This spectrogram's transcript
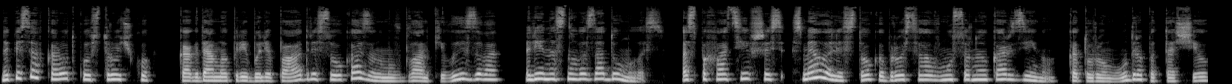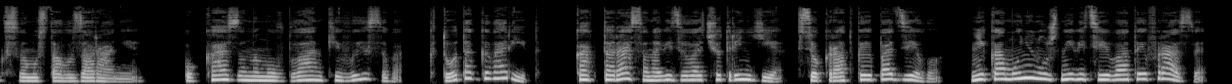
Написав короткую строчку когда мы прибыли по адресу, указанному в бланке вызова, Лена снова задумалась, а спохватившись, смяла листок и бросила в мусорную корзину, которую мудро подтащила к своему столу заранее. Указанному в бланке вызова? Кто так говорит? Как-то раз она видела отчет Ренье, все кратко и по делу. Никому не нужны витиеватые фразы.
